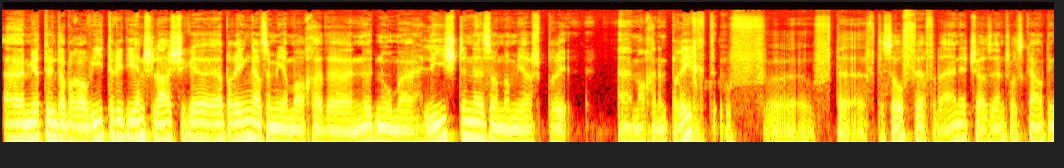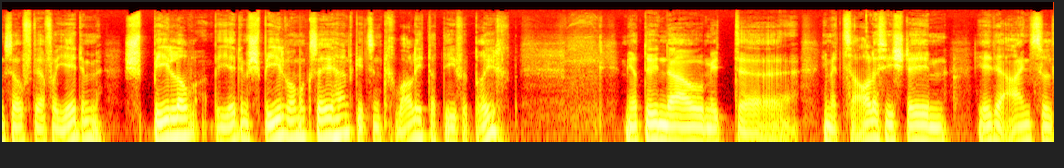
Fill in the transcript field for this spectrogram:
Äh, wir tun aber auch weitere Dienstleistungen erbringen. Also wir machen äh, nicht nur Listen, sondern wir äh, machen einen Bericht auf, äh, auf, der, auf, der, Software von der NHL Central Scouting Software von jedem Spieler, bei jedem Spiel, das wir gesehen haben, gibt es einen qualitativen Bericht. Wir tun auch mit äh, einem Zahlensystem jedes einzelne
